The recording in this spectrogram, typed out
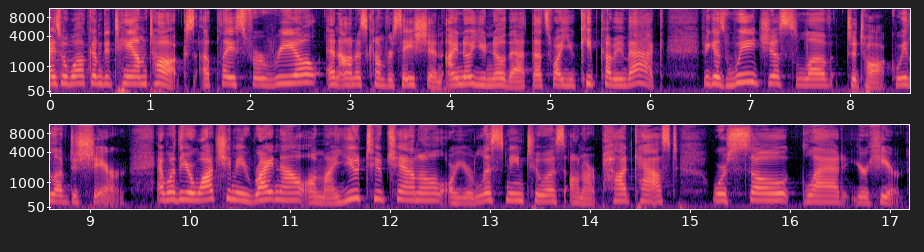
guys. Well, welcome to Tam Talks, a place for real and honest conversation. I know you know that. That's why you keep coming back because we just love to talk. We love to share. And whether you're watching me right now on my YouTube channel or you're listening to us on our podcast, we're so glad you're here.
